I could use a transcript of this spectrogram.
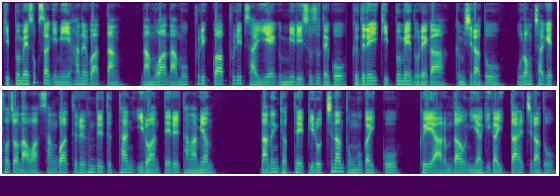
기쁨의 속삭임이 하늘과 땅, 나무와 나무, 풀잎과 풀잎 사이에 은밀히 수수되고 그들의 기쁨의 노래가 금시라도 우렁차게 터져 나와 산과 들을 흔들 듯한 이러한 때를 당하면 나는 곁에 비록 친한 동무가 있고 그의 아름다운 이야기가 있다 할지라도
